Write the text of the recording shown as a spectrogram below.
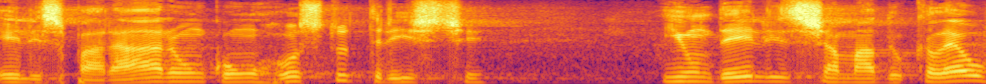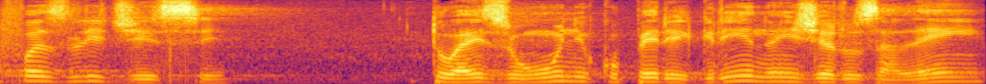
Eles pararam com o um rosto triste, e um deles, chamado Cleofas, lhe disse: Tu és o único peregrino em Jerusalém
